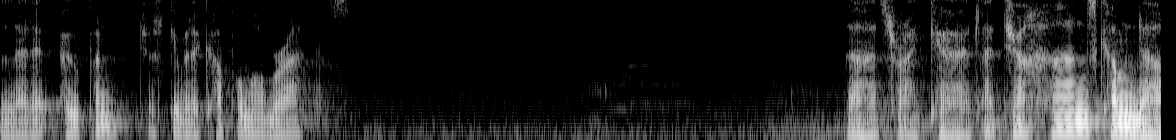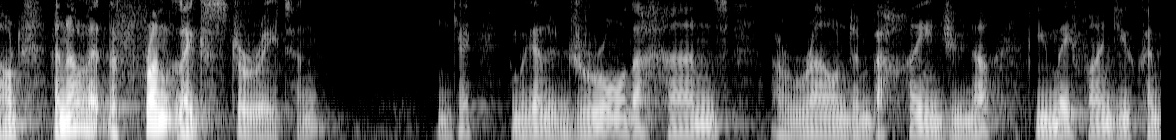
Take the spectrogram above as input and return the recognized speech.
let it open. Just give it a couple more breaths. That's right, good. Let your hands come down and now let the front leg straighten. Okay, and we're going to draw the hands around and behind you. Now, you may find you can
